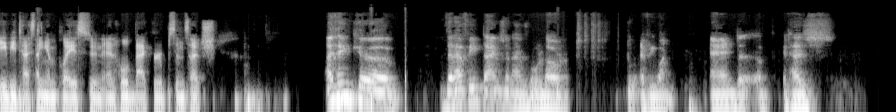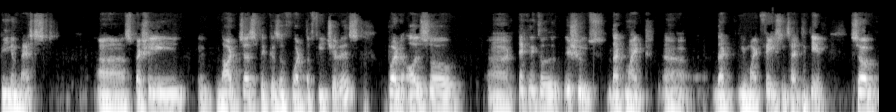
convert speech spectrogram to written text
a b testing in place and, and hold back groups and such? I think uh, there have been times when i've rolled out to everyone and uh, it has been a mess uh, especially not just because of what the feature is, but also uh, technical issues that might uh, that you might face inside the game. So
